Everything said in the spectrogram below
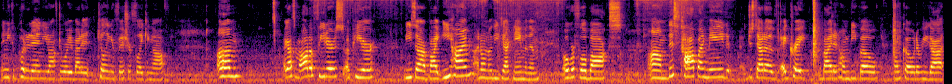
Then you can put it in. You don't have to worry about it killing your fish or flaking off. Um, I got some auto feeders up here. These are by Eheim. I don't know the exact name of them. Overflow box. Um, this top I made just out of egg crate. Buy it at Home Depot. Homeco, whatever you got.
